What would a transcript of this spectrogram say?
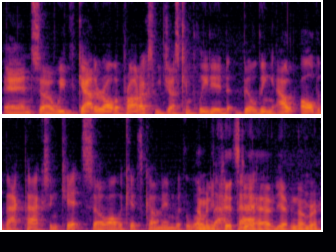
and so we've gathered all the products. We just completed building out all the backpacks and kits. So all the kits come in with a little How many backpack. kits do you have? Do you have a number?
